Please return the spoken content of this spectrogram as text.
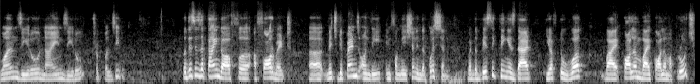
1090000. So this is a kind of uh, a format uh, which depends on the information in the question. But the basic thing is that you have to work by column by column approach.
